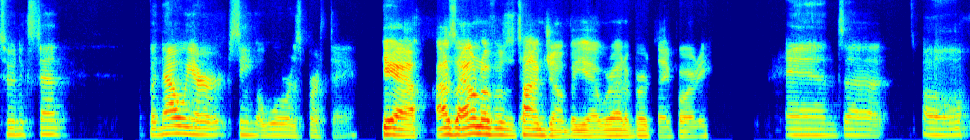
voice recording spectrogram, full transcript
to an extent but now we are seeing aurora's birthday Yeah, I was like, I don't know if it was a time jump, but yeah, we're at a birthday party. and uh Oh,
